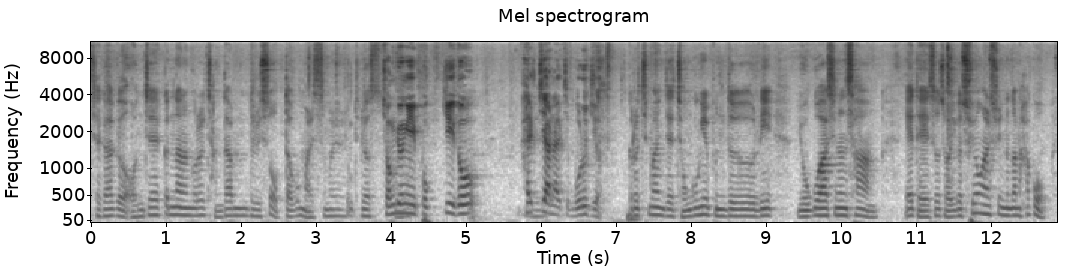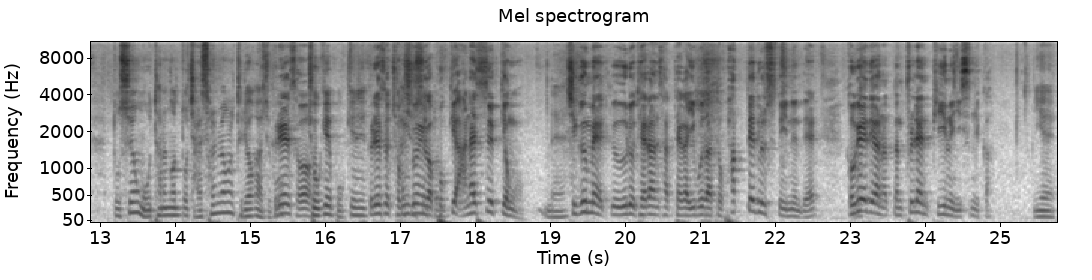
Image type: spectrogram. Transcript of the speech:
제가 그 언제 끝나는 것을 장담드릴 수 없다고 말씀을 드렸습니다. 정경이 복귀도 할지 안 할지 모르죠. 그렇지만 이제 전공의 분들이 요구하시는 사항에 대해서 저희가 수용할 수 있는 건 하고 또 수용 못하는 건 또 잘 설명을 드려가지고 그래서 조기에 복귀 그래서 있도록. 복귀 안 했을 경우 네. 지금의 그 의료 대란 사태가 이보다 더 확대될 수도 있는데 거기에 대한 어떤 플랜 B는 있습니까? 예,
